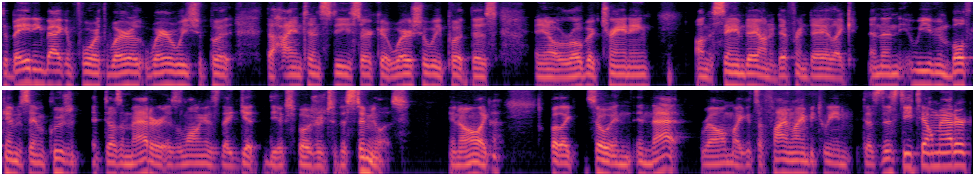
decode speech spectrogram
debating back and forth where where we should put the high intensity circuit where should we put this you know aerobic training on the same day on a different day like and then we even both came to the same conclusion it doesn't matter as long as they get the exposure to the stimulus you know like. But like so in in that realm like it's a fine line between does this detail matter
